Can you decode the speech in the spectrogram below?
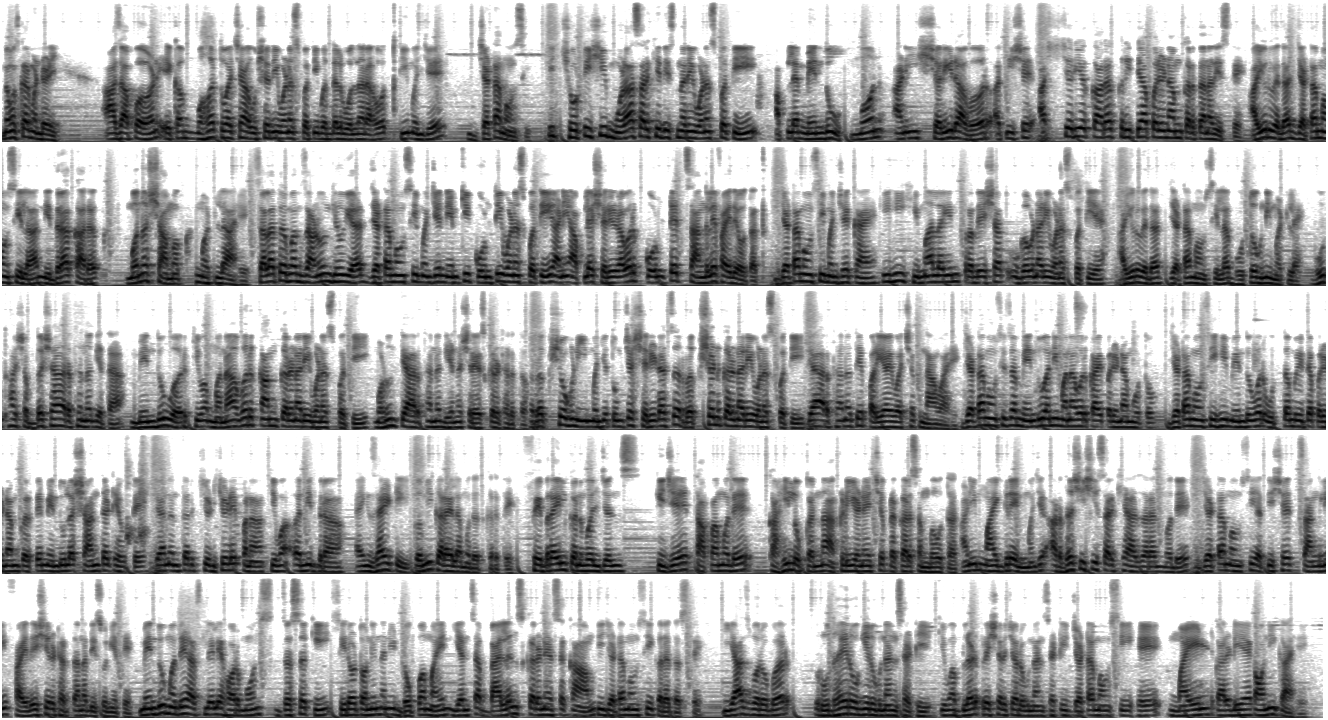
नमस्कार मंडळी. आज आपण एका महत्त्वाच्या औषधी वनस्पतीबद्दल बोलणार आहोत. ती म्हणजे जटामांसी. ही छोटीशी मुळासारखी दिसणारी वनस्पती आपल्या मेंदू मन आणि शरीरावर अतिशय आश्चर्यकारकरित्या परिणाम करताना दिसते. आयुर्वेदात जटामांसीला निद्राकारक मनशामक म्हटलं आहे. चला तर मग जाणून घेऊयात जटामांसी म्हणजे नेमकी कोणती वनस्पती आणि आपल्या शरीरावर कोणते चांगले फायदे होतात. जटामांसी म्हणजे काय? की ही हिमालयीन प्रदेशात उगवणारी वनस्पती आहे. आयुर्वेदात जटामांसीला भूतोग्नी म्हटलंय. भूत हा शब्दशः अर्थ न घेता मेंदूवर किंवा मनावर काम करणारी वनस्पती म्हणून त्या अर्थानं घेणं श्रेयस्कर ठरतं. रक्षोगणी म्हणजे तुमच्या शरीराचं रक्षण करणारी वनस्पती. त्या अर्थानं ते पर्यायवाचक नाव आहे. जटामांसीचा मेंदू आणि मनावर काय परिणाम होतो? जटामांसी ही मेंदूवर उत्तमरित्या परिणाम करते मेंदूला शांत ठेवते त्यानंतर चिडचिडेपणा किंवा अनिद्रा अँझायटी कमी करायला मदत करते. फेब्राईल कन्व्हल्जन्स की जे तापामध्ये काही लोकांना आकडी येण्याचे प्रकार संभवतात. आणि मायग्रेन म्हणजे अर्धशिशीसारख्या आजारांमध्ये जटामांसी अतिशय चांगली फायदेशीर ठरताना दिसून येते. मेंदूमध्ये असलेले हॉर्मोन्स जसं की सिरोटॉनिन आणि डोपामाइन यांचा बॅलन्स करण्याचं काम ती जटामांसी करत असते. याचबरोबर हृदयरोगी रुग्णांसाठी किंवा ब्लड प्रेशरच्या रुग्णांसाठी जटामांसी हे माइल्ड कार्डिया टॉनिक आहे.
